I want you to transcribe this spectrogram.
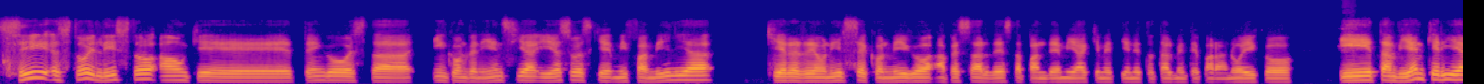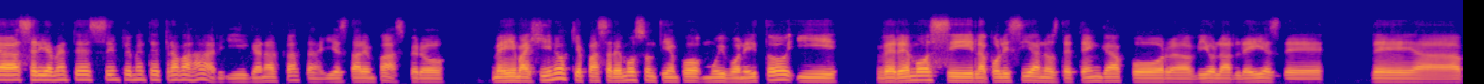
Sí, estoy listo, aunque tengo esta inconveniencia y eso es que mi familia quiere reunirse conmigo a pesar de esta pandemia que me tiene totalmente paranoico. Y también quería seriamente simplemente trabajar y ganar plata y estar en paz, pero me imagino que pasaremos un tiempo muy bonito y veremos si la policía nos detenga por ah, violar leyes de de ah,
